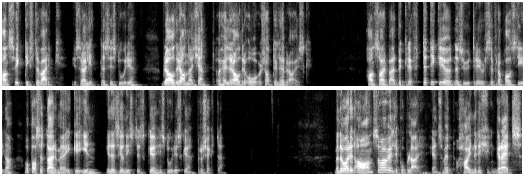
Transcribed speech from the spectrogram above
Hans viktigste verk, israelittenes historie, ble aldri anerkjent og heller aldri oversatt til hebraisk. Hans arbeid bekreftet ikke jødenes utdrivelse fra Palestina, og passet dermed ikke inn i det sionistiske historiske prosjektet. Men det var en annen som var veldig populær, en som het Heinrich Greitz.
